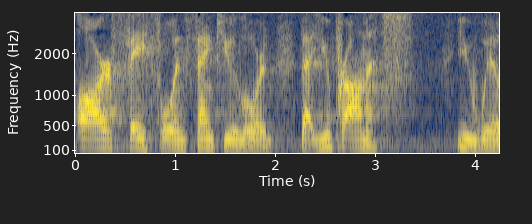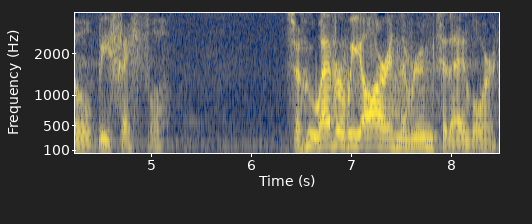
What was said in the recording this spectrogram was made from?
are faithful. And thank you, Lord, that you promise you will be faithful. So, whoever we are in the room today, Lord,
